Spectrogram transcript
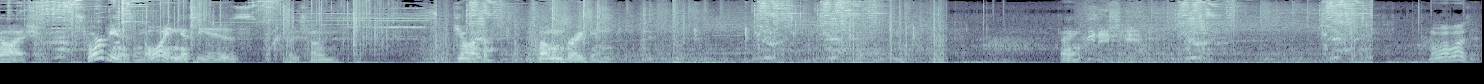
gosh. Scorpion is annoying, yes he is. But it's fun. God, the bone breaking. Thanks. Well, what was it?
